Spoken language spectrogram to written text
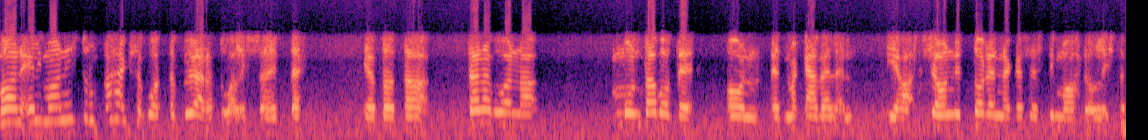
Mä oon, eli mä oon istunut kahdeksan vuotta pyörätuolissa nyt. Ja tota, tänä vuonna mun tavoite on, että mä kävelen. Ja se on nyt todennäköisesti mahdollista.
